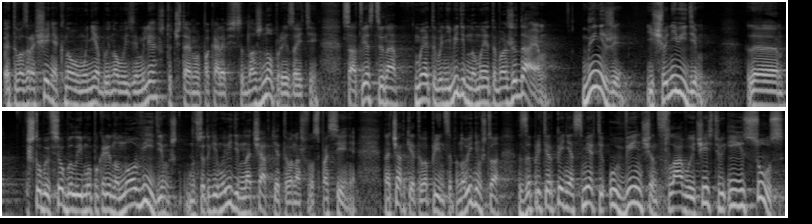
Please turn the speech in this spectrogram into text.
это возвращение к новому небу и новой земле, что читаем в Апокалипсисе, должно произойти. Соответственно, мы этого не видим, но мы этого ожидаем. Ныне же еще не видим чтобы все было ему покорено. Но видим, но все-таки мы видим начатки этого нашего спасения, начатки этого принципа. Но видим, что за претерпение смерти увенчан славой и честью и Иисус,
